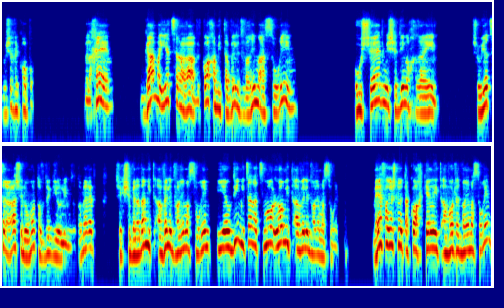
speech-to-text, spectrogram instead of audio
נמשיך לקרוא פה. ולכן, גם היצר הרע וכוח המתהווה לדברים האסורים, הוא שד משדין אחראין, שהוא יצר הרע של אומות עובדי גילולים. זאת אומרת, שכשבן אדם מתאווה לדברים אסורים, יהודי מצד עצמו לא מתאווה לדברים אסורים. מאיפה יש לו את הכוח כן להתאוות לדברים אסורים?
